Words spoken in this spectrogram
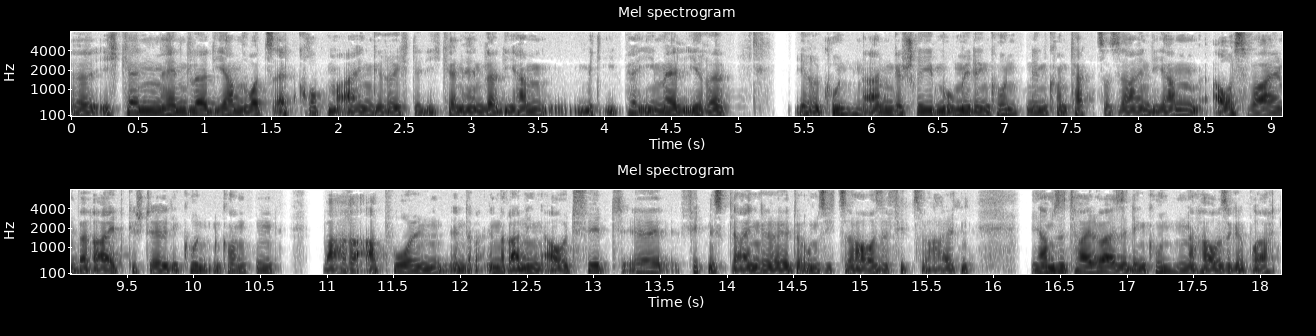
Äh, ich kenne Händler, die haben WhatsApp-Gruppen eingerichtet. Ich kenne Händler, die haben mit per E-Mail ihre ihre Kunden angeschrieben, um mit den Kunden im Kontakt zu sein. Die haben Auswahlen bereitgestellt. Die Kunden konnten Ware abholen, ein, Running-Outfit, äh, Fitness-Kleingeräte, um sich zu Hause fit zu halten. Die haben sie teilweise den Kunden nach Hause gebracht.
